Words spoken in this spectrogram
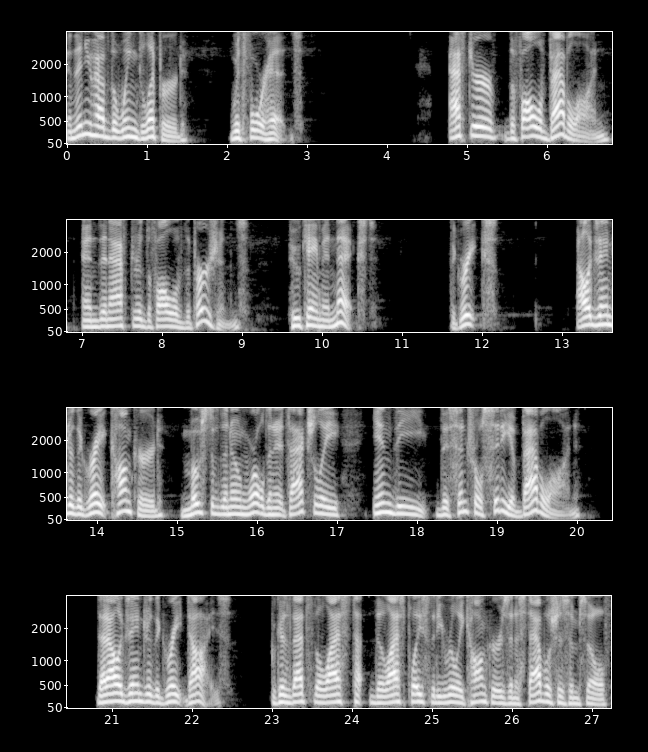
And then you have the winged leopard with four heads. After the fall of Babylon, and then after the fall of the Persians, who came in next? The Greeks. Alexander the Great conquered most of the known world, and it's actually in the the central city of Babylon that Alexander the Great dies because that's the last the last place that he really conquers and establishes himself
